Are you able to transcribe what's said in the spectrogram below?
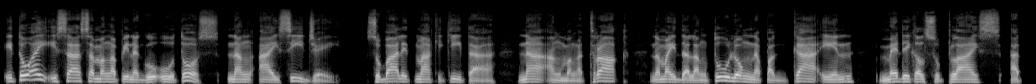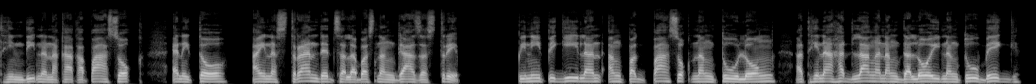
ito ay isa sa mga pinag-uutos ng ICJ, subalit makikita na ang mga truck na may dalang tulong na pagkain, medical supplies at hindi na nakakapasok and ito ay na-stranded sa labas ng Gaza Strip. Pinipigilan ang pagpasok ng tulong at hinahadlangan ng daloy ng tubig.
